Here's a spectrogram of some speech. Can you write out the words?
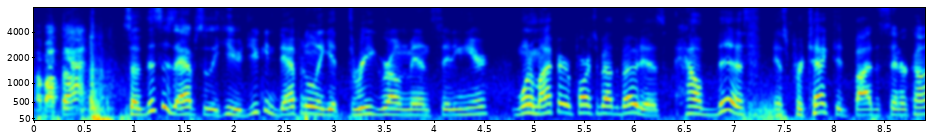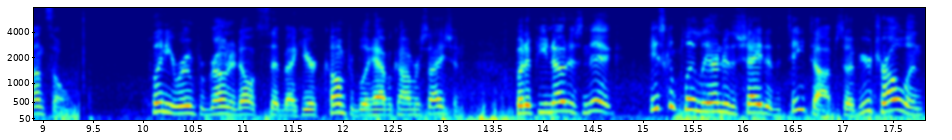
How about that? So this is absolutely huge. You can definitely get three grown men sitting here. One of my favorite parts about the boat is how this is protected by the center console. Plenty of room for grown adults to sit back here, comfortably have a conversation. But if you notice Nick, he's completely under the shade of the T-top. So if you're trolling,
